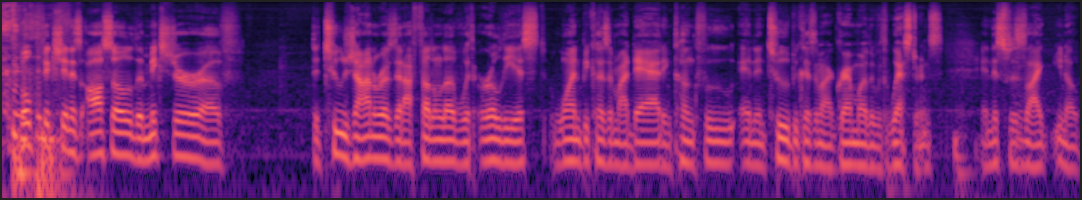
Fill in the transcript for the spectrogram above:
Pulp Fiction is also the mixture of the two genres that I fell in love with earliest. One because of my dad and kung fu, and then two because of my grandmother with westerns. And this was like, you know,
